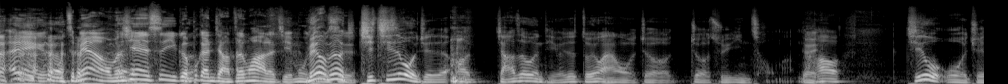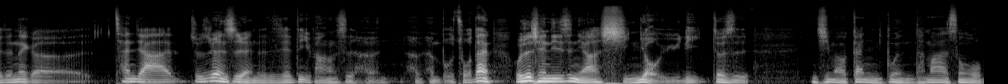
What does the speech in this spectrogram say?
哎、欸，怎么样？我们现在是一个不敢讲真话的节目是是？没有没有，其其实我觉得哦。讲到这个问题，我就昨天晚上我就就出去应酬嘛，然后其实我我觉得那个参加就是认识人的这些地方是很很很不错，但我觉得前提是你要行有余力，就是你起码干你不能他妈的生活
